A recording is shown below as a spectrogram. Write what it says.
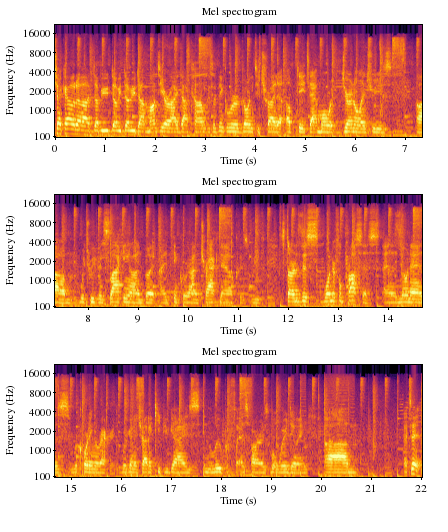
Check out uh, because I think we're going to try to update that more with journal entries, um, which we've been slacking on, but I think we're on track now because we've started this wonderful process uh, known as recording a record. We're going to try to keep you guys in the loop as far as what we're doing. Um, that's it.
